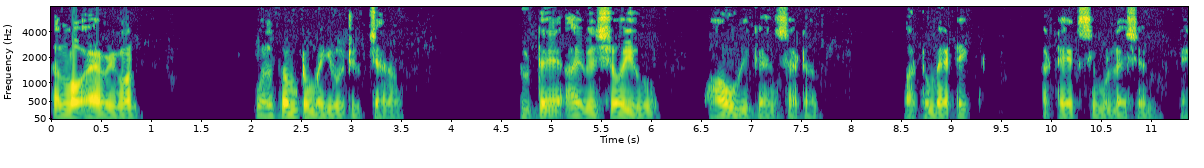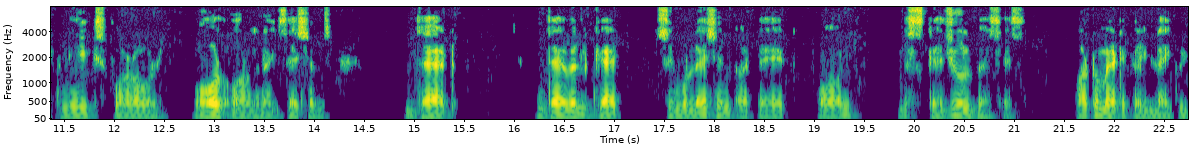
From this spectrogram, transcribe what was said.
Hello everyone, welcome to my YouTube channel. Today I will show you how we can set up automatic attack simulation techniques for our whole organizations that they will get simulation attack on the schedule basis automatically like we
